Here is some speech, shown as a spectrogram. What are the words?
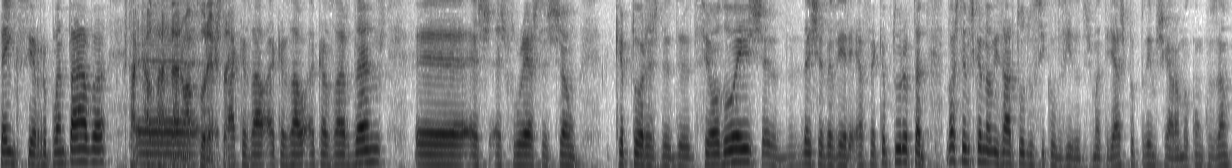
tem que ser replantada. Está a causar uh, dano à floresta. Está a causar, a causar, a causar danos. As, as florestas são captoras de, de, de, CO2, eh, deixa de haver essa captura. Portanto, nós temos que analisar todo o ciclo de vida dos materiais para podermos chegar a uma conclusão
